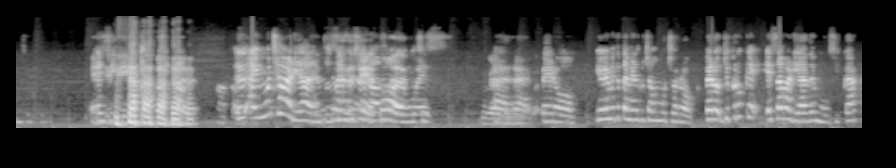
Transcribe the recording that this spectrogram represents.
NCT. NCT. Eh, Hay mucha variedad, Hay entonces mucha Sí, sí, es como de ver, pues, muchos lugares. pero y obviamente también escuchamos mucho rock, pero yo creo que esa variedad de música,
